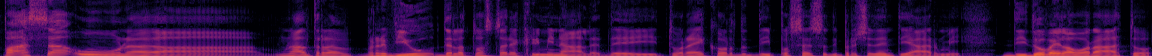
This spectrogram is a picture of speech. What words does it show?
Passa una, un'altra review della tua storia criminale, dei tuoi record di possesso di precedenti armi, di dove hai lavorato,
